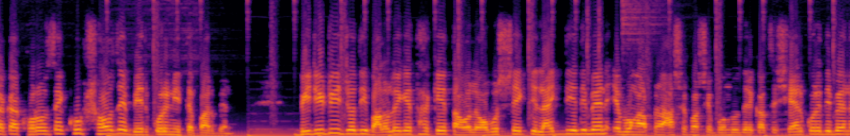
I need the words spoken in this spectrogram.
টাকা খরচে খুব সহজে বের করে নিতে পারবেন। ভিডিওটি যদি ভালো লেগে থাকে তাহলে অবশ্যই একটি লাইক দিয়ে দিবেন এবং আপনার আশেপাশে বন্ধুদের কাছে শেয়ার করে দিবেন।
